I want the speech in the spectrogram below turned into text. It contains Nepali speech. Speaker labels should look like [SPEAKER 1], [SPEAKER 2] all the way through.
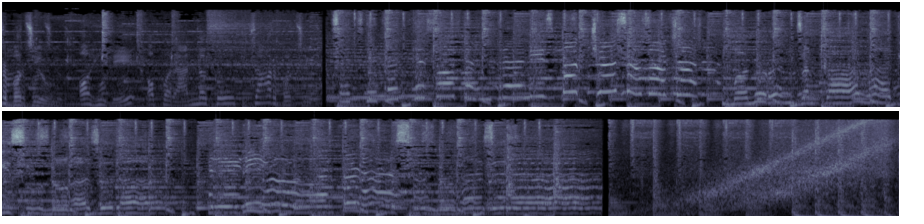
[SPEAKER 1] चार बज्यो। अहिले अपरान्नको चार बज्यो।
[SPEAKER 2] सत्य तथ्य स्वतन्त्र निष्पक्ष समाचार
[SPEAKER 3] मनोरञ्जनका लागि सुन्नु हजुर।
[SPEAKER 2] रेडियो अर्पण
